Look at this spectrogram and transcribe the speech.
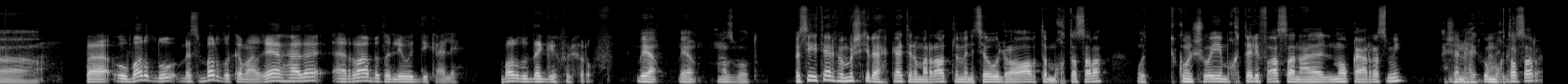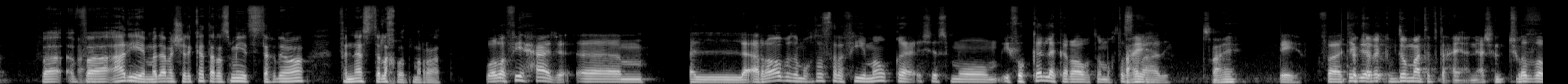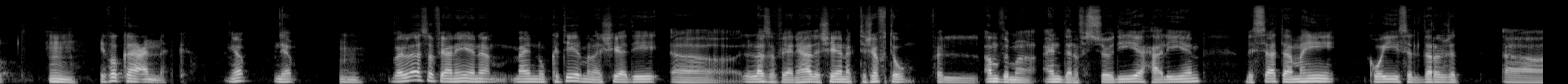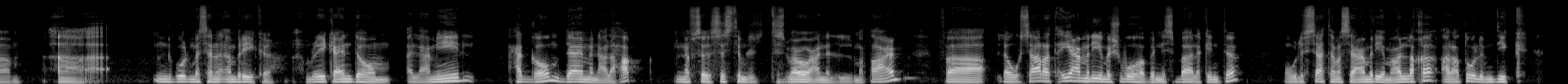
آه. ف وبرضه بس برضه كمان غير هذا الرابط اللي يوديك عليه. برضه دقق في الحروف. يا يا مزبوط بس هي تعرف المشكلة حكاية انه مرات لما نسوي الروابط المختصره وتكون شوية مختلفة أصلا عن الموقع الرسمي عشان حيكون مختصر. ف... فهذه ما دام الشركات الرسمية تستخدمها فالناس تلخبط مرات. والله في حاجة أم... ال- الروابط المختصرة في موقع إيش اسمه يفك لك الروابط المختصرة صحيح. هذه. صحيح. إيه فتقدر لك بدون ما تفتحها يعني عشان تشوف. بالضبط. امم يفكها عنك. يب يب. مم. فللاسف يعني أنا مع إنه كثير من الأشياء دي آه للأسف يعني هذا الشيء أنا اكتشفته في الأنظمة عندنا في السعودية حاليا لساتها ما هي كويسة لدرجة آه آه نقول مثلا أمريكا. أمريكا عندهم العميل حقهم دائما على حق نفس السيستم اللي تسمعوه عن المطاعم. فلو صارت أي عملية مشبوهة بالنسبة لك أنت ولساتها مثلا عملية معلقة على طول يمديك آه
